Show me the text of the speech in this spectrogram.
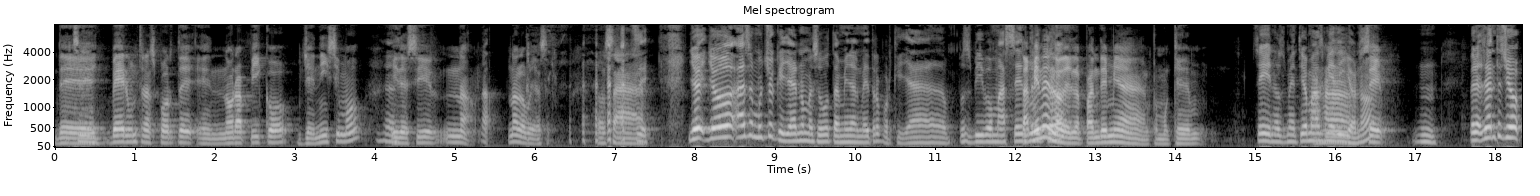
De Sí. ver un transporte en hora pico llenísimo y decir, no, No. no, lo voy a hacer. O sea, Sí. Yo, yo hace mucho que ya no me subo también al metro porque ya pues vivo más céntrico. también en lo de la pandemia, como que... Sí, nos metió más ajá, miedillo, ¿no? Sí. Mm. Pero antes yo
